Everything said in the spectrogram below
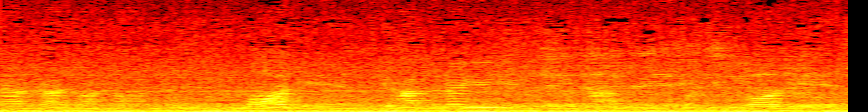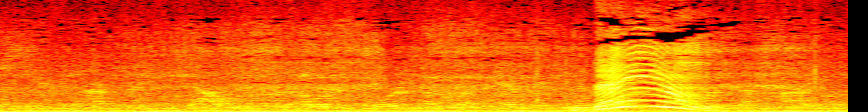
snapchat.com, log in, you have to know your username and password. Once you log in, you can actually download a report of like everything Damn. that has on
